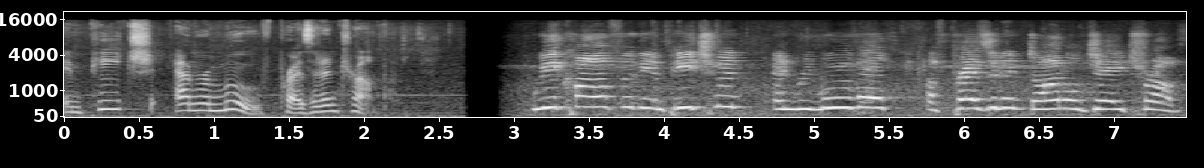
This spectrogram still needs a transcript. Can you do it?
impeach and remove President Trump. We call for the impeachment and removal of President Donald J. Trump.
